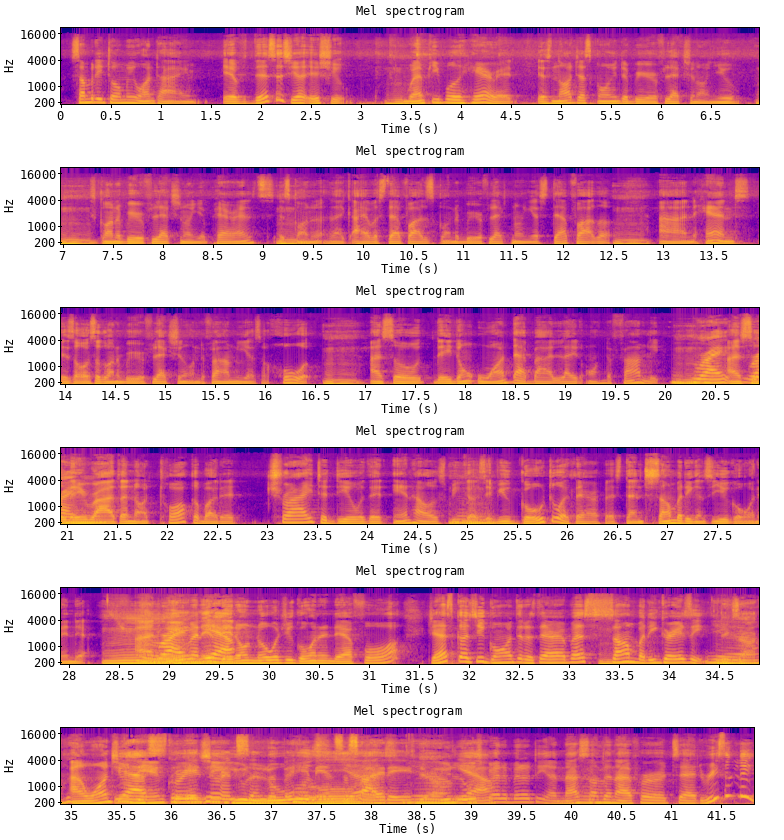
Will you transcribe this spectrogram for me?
somebody told me one time, if this is your issue, mm-hmm. when people hear it, it's not just going to be a reflection on you. Mm-hmm. It's going to be a reflection on your parents. It's mm-hmm. going to, like, I have a stepfather, it's going to be a reflection on your stepfather. And hence, it's also going to be a reflection on the family as a whole. And so they don't want that bad light on the family. Right. And so right. they rather not talk about it. Try to deal with it in house because if mm. you go to a therapist, then somebody can see you going in there. Mm. And Right, even if yeah. they don't know what you're going in there for, just because you're going to the therapist, mm. somebody crazy. Yeah. Exactly. And once you're yes, being the crazy, you in the lose. Bahamian Oh. society. Yeah. You lose Yeah. credibility, and that's something I've heard said recently.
